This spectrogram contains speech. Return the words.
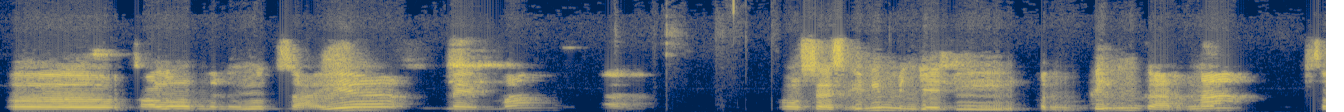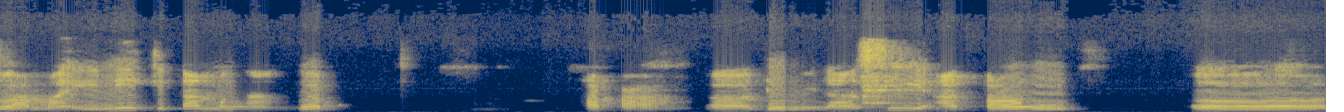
Uh, kalau menurut saya memang uh, proses ini menjadi penting karena selama ini kita menganggap apa uh, dominasi atau uh,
